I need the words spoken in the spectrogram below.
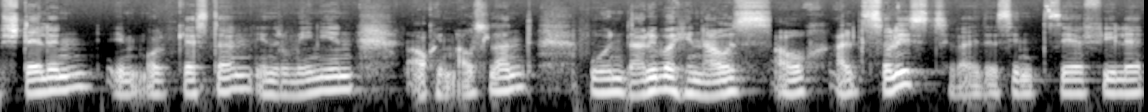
Stellen im Orchestern in Rumänien, auch im Ausland und darüber hinaus auch als Solist, weil es sind sehr viele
